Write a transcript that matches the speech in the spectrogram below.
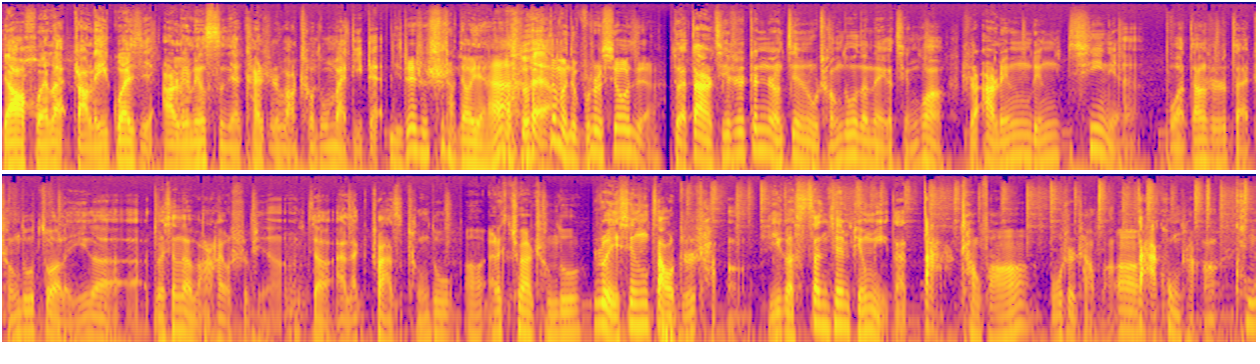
然后回来找了一关系，二零零四年开始往成都卖 DJ。你这是市场调研啊，对啊根本就不是休息。对，但是其实真正进入成都的那个情况是二零零七年，我当时在成都做了一个，对，现在网上还有视频啊，叫 Electras 成都。哦，Electras 成都。瑞星造纸厂，一个三千平米的大，厂房。不是厂房，啊大空场，空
